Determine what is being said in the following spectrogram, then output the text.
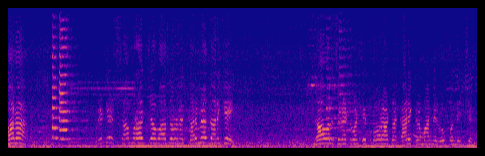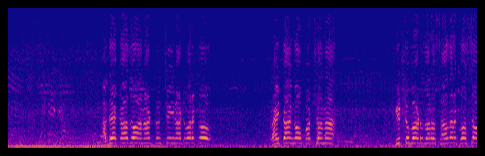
మన బ్రిటిష్ సామ్రాజ్యవాదులని తరిమేదానికి కావలసినటువంటి పోరాట కార్యక్రమాన్ని రూపొందించింది. అదే కాదు ఆనాటి నుంచి ఈనాటి వరకు రైతాంగం పక్షాన గిట్టుబాటు ధర సాధన కోసం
